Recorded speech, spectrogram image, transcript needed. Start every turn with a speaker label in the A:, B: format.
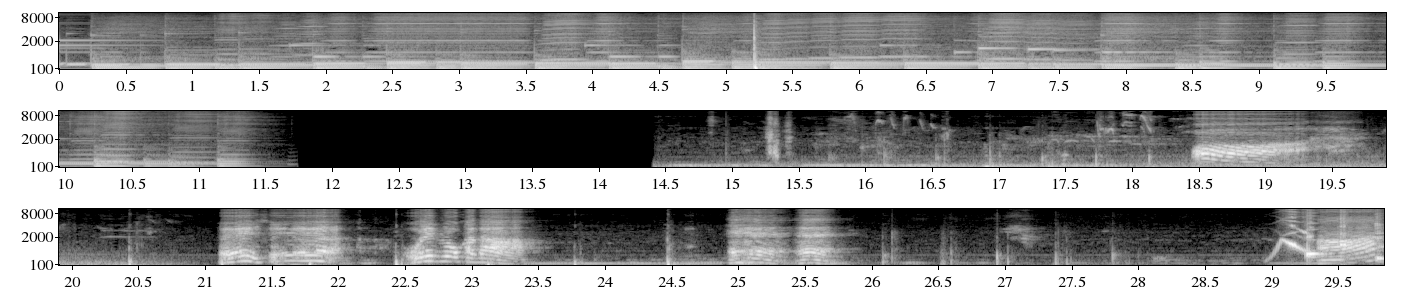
A: ああ。えいせい、おえぞかだ。へへ、あ
B: うん。
A: あや、
B: うん。
A: ああ、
